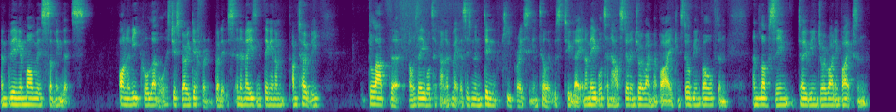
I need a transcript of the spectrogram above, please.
and being a mom is something that's on an equal level. It's just very different, but it's an amazing thing, and I'm I'm totally glad that I was able to kind of make the decision and didn't keep racing until it was too late. And I'm able to now still enjoy riding my bike and still be involved and and love seeing Toby enjoy riding bikes and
